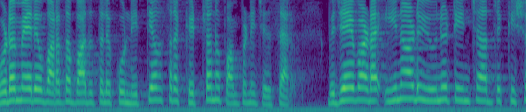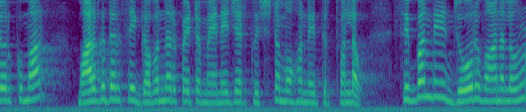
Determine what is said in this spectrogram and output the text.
బుడమేరు వరద బాధితులకు నిత్యావసర కిట్లను పంపిణీ చేశారు. Vijayawada Eenadu unit in-charge Kishore Kumar Margadarsi Governorpet manager కృష్ణమోహన్ నేతృత్వంలో సిబ్బంది జోరు వానలోనూ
